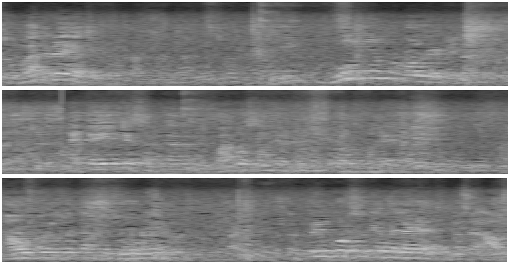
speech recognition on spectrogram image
જોવા જ રહ્યા છીએ. કહીએ કે સરકારના વિભાગો સામે પડે. આવું આપણે સુપ્રીમ કોર્ટ સુધી અમે લડ્યા છે. આવે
